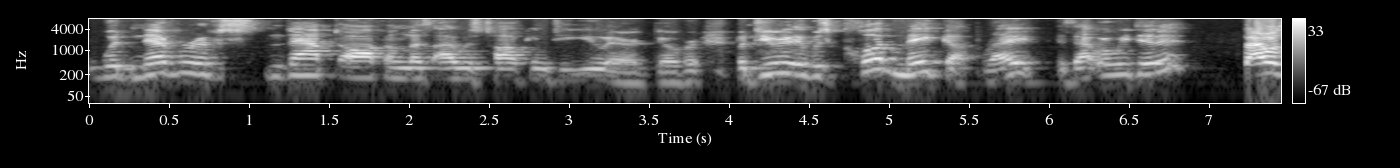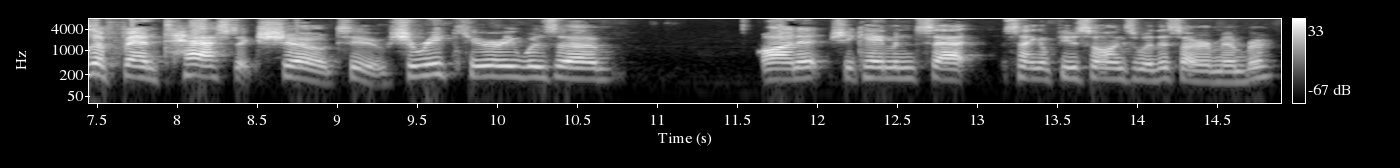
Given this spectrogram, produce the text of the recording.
would never have snapped off unless I was talking to you, Eric Dover. But do you? It was Club Makeup, right? Is that where we did it? that was a fantastic show too. Cherie Currie was uh, on it. She came and sat, sang a few songs with us. I remember.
